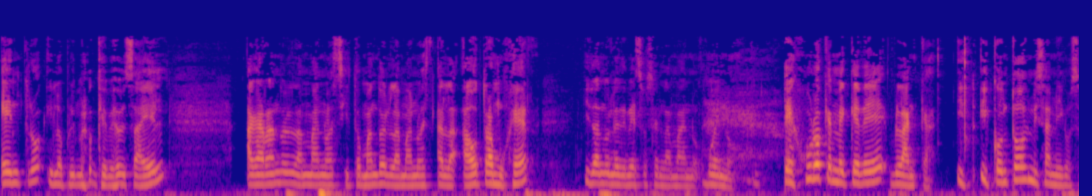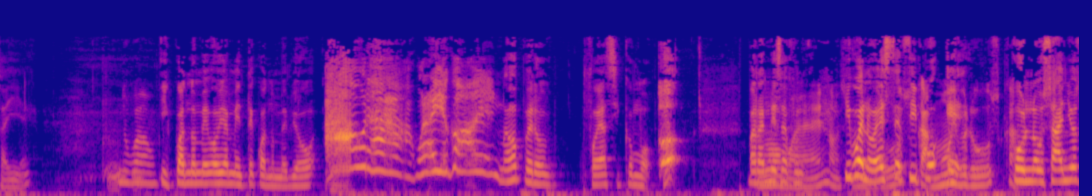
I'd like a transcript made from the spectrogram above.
entro y lo primero que veo es a él agarrándole la mano así, tomándole la mano a, la- a otra mujer y dándole de besos en la mano. Bueno, te juro que me quedé blanca y, y con todos mis amigos ahí, ¿eh? Wow. Y cuando me, obviamente, cuando me vio, ¡Aura! ¿Where are you going? No, pero fue así como, ¡oh! Para mí esa fue... bueno, y bueno, este tipo, muy eh, con los años,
